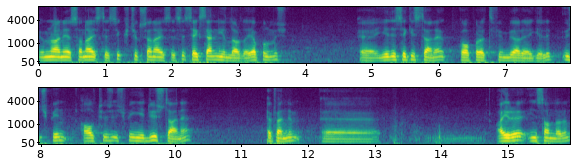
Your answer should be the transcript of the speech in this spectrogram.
Ümraniye Sanayi Sitesi, küçük sanayi sitesi 80'li yıllarda yapılmış. Ee, 7-8 tane kooperatifin bir araya gelip 3600-3700 tane efendim ee, ayrı insanların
